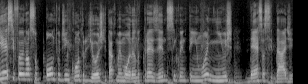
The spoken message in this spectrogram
E esse foi o nosso ponto de encontro de hoje, que está comemorando 351 aninhos dessa cidade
